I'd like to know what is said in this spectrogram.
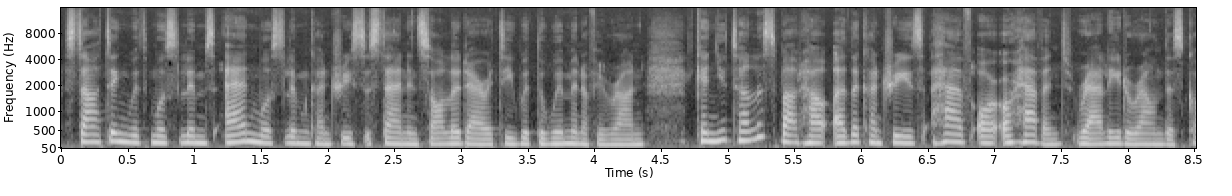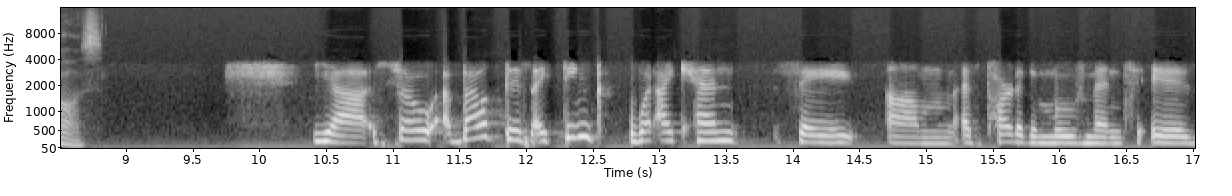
starting with Muslims and Muslim countries to stand in solidarity with the women of Iran. Can you tell us about how other countries have or, or haven't rallied around this cause? Yeah, so about this, I think what I can say um, as part of the movement is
